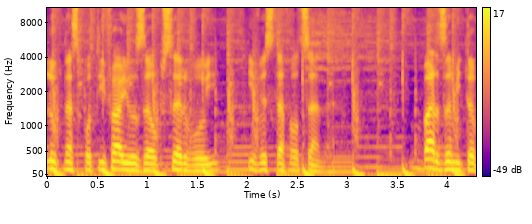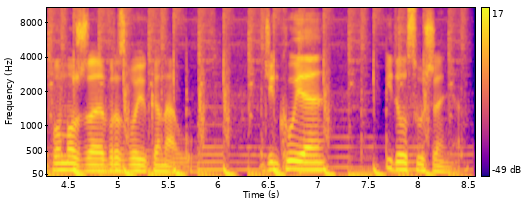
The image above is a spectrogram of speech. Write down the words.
lub na Spotify'u zaobserwuj i wystaw ocenę. Bardzo mi to pomoże w rozwoju kanału. Dziękuję i do usłyszenia.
